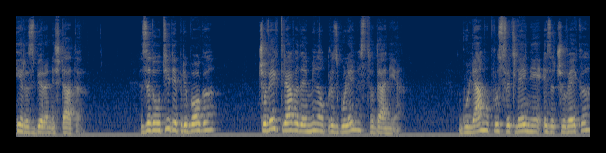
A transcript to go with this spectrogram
и разбира нещата. За да отиде при Бога, човек трябва да е минал през големи страдания. Голямо просветление е за човека,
